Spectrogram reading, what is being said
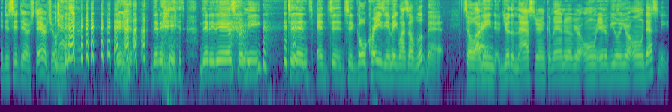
and just sit there and stare at your than, than it is than it is for me to then and to to go crazy and make myself look bad. So I mean, you're the master and commander of your own interview and your own destiny.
